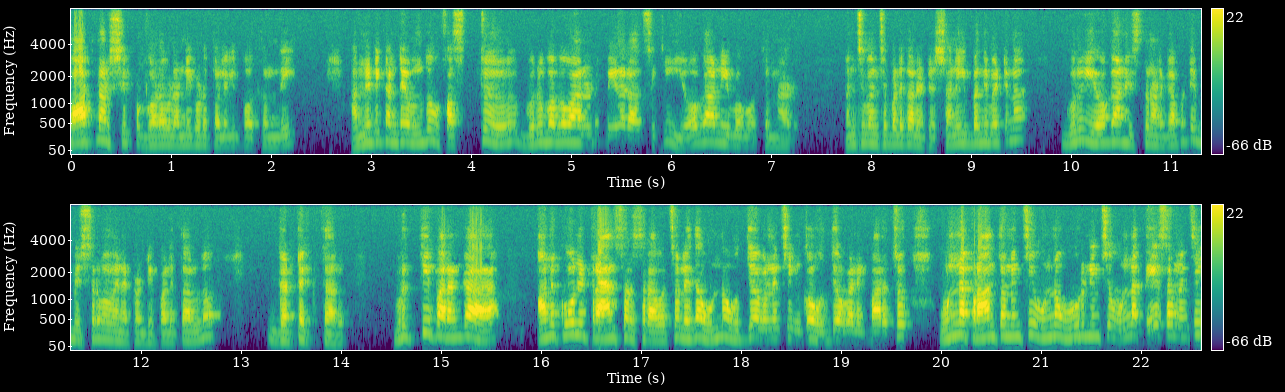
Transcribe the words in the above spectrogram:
పార్ట్నర్షిప్ గొడవలు అన్ని కూడా తొలగిపోతుంది. అన్నిటికంటే ముందు ఫస్ట్ గురు భగవానుడు మీనరాశికి యోగాన్ని ఇవ్వబోతున్నాడు. మంచి మంచి ఫలితాలు ఇటు శని ఇబ్బంది పెట్టినా గురు యోగాన్ని ఇస్తున్నాడు కాబట్టి మిశ్రమమైనటువంటి ఫలితాల్లో గట్టెక్కుతారు. వృత్తిపరంగా అనుకోని ట్రాన్స్ఫర్స్ రావచ్చు లేదా ఉన్న ఉద్యోగం నుంచి ఇంకో ఉద్యోగానికి మారచ్చు ఉన్న ప్రాంతం నుంచి ఉన్న ఊరు నుంచి ఉన్న దేశం నుంచి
